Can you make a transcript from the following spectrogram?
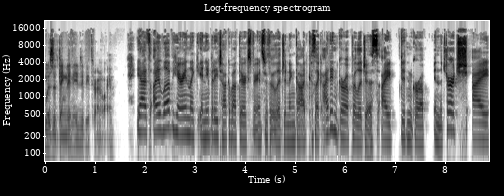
was the thing that needed to be thrown away. Yeah, it's I love hearing like anybody talk about their experience with religion and God cuz like I didn't grow up religious. I didn't grow up in the church. I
